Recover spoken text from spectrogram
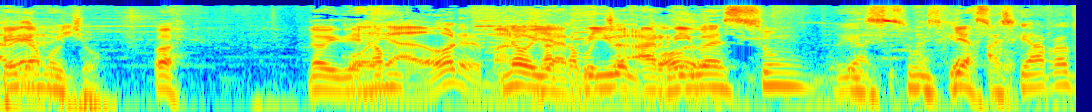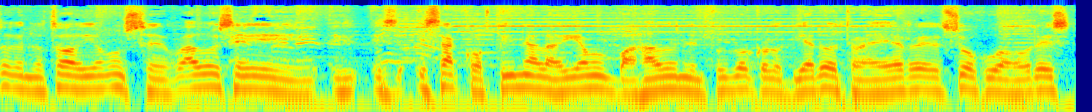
pega mucho. Ah. No, y deja, Goleador, hermano, No, y saca mucho arriba, arriba es un, es un hacía, fiasco. hacía rato que nosotros habíamos cerrado ese, es- esa cortina, la habíamos bajado en el fútbol colombiano de traer esos jugadores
